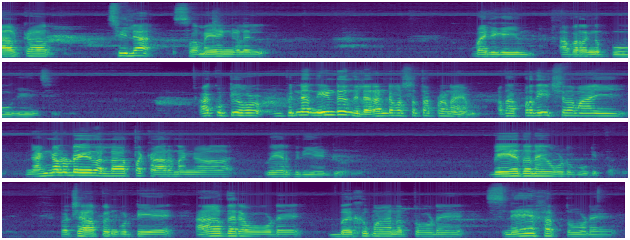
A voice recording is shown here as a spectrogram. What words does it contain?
ആൾക്കാർ ചില സമയങ്ങളിൽ വരികയും അവറങ്ങ് പോവുകയും ചെയ്യും. ആ കുട്ടി പിന്നെ നീണ്ടു നിന്നില്ല രണ്ട് വർഷത്തെ പ്രണയം. അത് അപ്രതീക്ഷിതമായി ഞങ്ങളുടേതല്ലാത്ത കാരണങ്ങളാൽ വേർപിരിയേണ്ടി വന്നു. വേദനയോടുകൂടി തന്നെ. പക്ഷെ ആ പെൺകുട്ടിയെ ആദരവോടെ ബഹുമാനത്തോടെ സ്നേഹത്തോടെ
